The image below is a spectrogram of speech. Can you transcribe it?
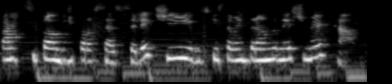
participando de processos seletivos, que estão entrando neste mercado?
